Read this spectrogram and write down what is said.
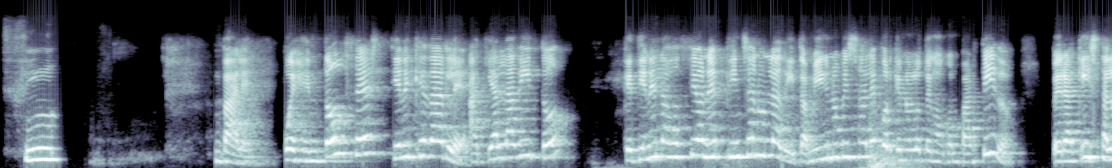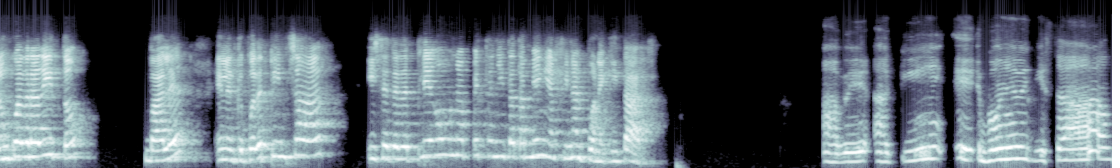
Sí. Vale, pues entonces tienes que darle aquí al ladito, que tienes las opciones, pincha en un ladito. A mí no me sale porque no lo tengo compartido, pero aquí sale un cuadradito, ¿vale? En el que puedes pinchar y se te despliega una pestañita también y al final pone quitar. A ver, aquí eh, pone está...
